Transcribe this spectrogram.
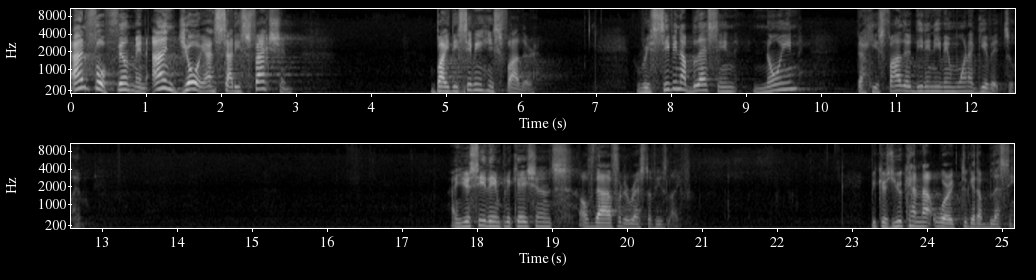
and fulfillment and joy and satisfaction by deceiving his father, receiving a blessing knowing that his father didn't even want to give it to him. And you see the implications of that for the rest of his life because you cannot work to get a blessing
